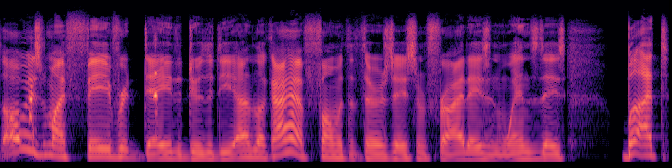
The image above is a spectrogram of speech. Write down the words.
always my favorite day to do the D. look, I have fun with the Thursdays and Fridays and Wednesdays, but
